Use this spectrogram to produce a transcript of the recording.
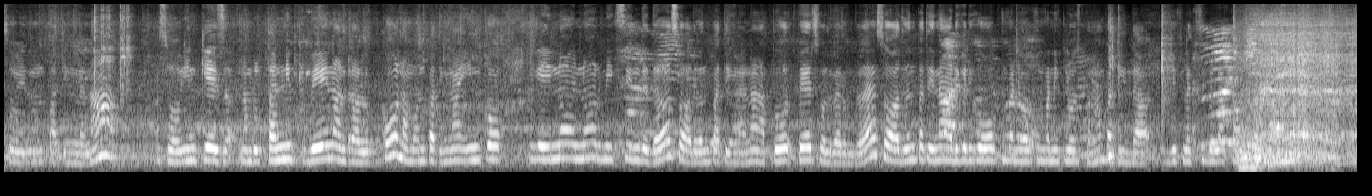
ஸோ இது வந்து பார்த்தீங்கன்னா ஸோ இன்கேஸ் நம்மளுக்கு தண்ணி வேணுன்ற அளவுக்கோ நம்ம வந்து பார்த்தீங்கன்னா இன்கோ இங்கே இன்னும் இன்னொரு மிக்ஸி இருந்தது. ஸோ அது வந்து பார்த்தீங்கன்னா நான் பேர் பேர் சொல்ல விரும்புகிறேன் ஸோ அது வந்து பார்த்தீங்கன்னா அடிக்கடி ஓப்பன் பண்ணி ஓப்பன் பண்ணி க்ளோஸ் பண்ணோம் பட் இந்த இது ஃப்ளெக்சிபிளாக கம்ஃபர்ட்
